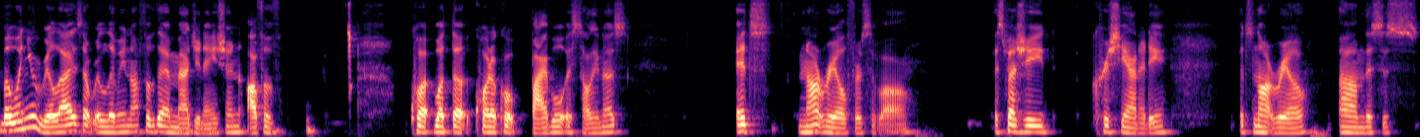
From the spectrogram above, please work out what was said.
But when you realize that we're living off of the imagination, off of quote, what the quote unquote Bible is telling us, it's not real, first of all, especially Christianity. It's not real. Um, this is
